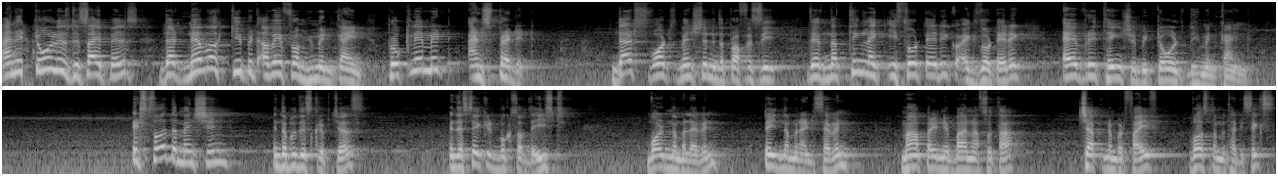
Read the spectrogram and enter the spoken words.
And he told his disciples that never keep it away from humankind. Proclaim it and spread it. That's what's mentioned in the prophecy. There's nothing like esoteric or exoteric. Everything should be told to humankind. It's further mentioned in the Buddhist scriptures, in the sacred books of the East, volume number 11, page number 97, Mahaparinibbana Sutta, chapter number 5, verse number 36,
